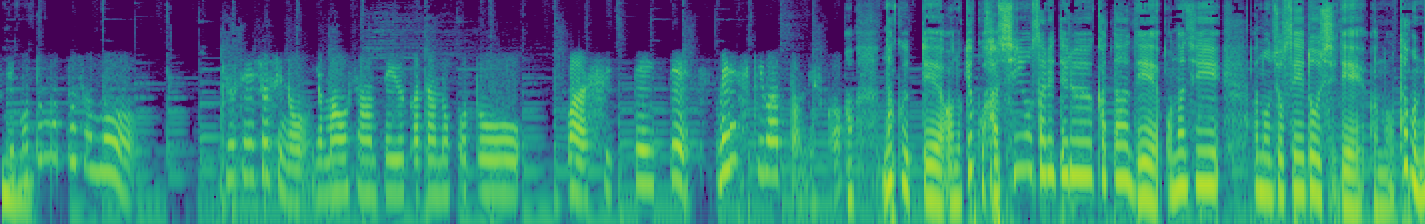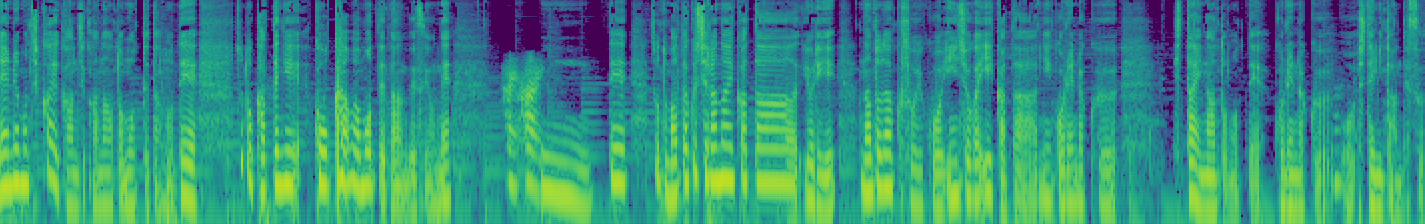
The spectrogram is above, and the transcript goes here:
で、もともとその、行政書士の山尾さんっていう方のことは知っていて面識はあったんですか？あなくてあの結構発信をされてる方で同じあの女性同士であの多分年齢も近い感じかなと思ってたのでちょっと勝手に好感は持ってたんですよね。はいはい、うん、でちょっと全く知らない方よりなんとなくそういうこう印象がいい方にご連絡したいなと思ってご連絡をしてみたんです。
